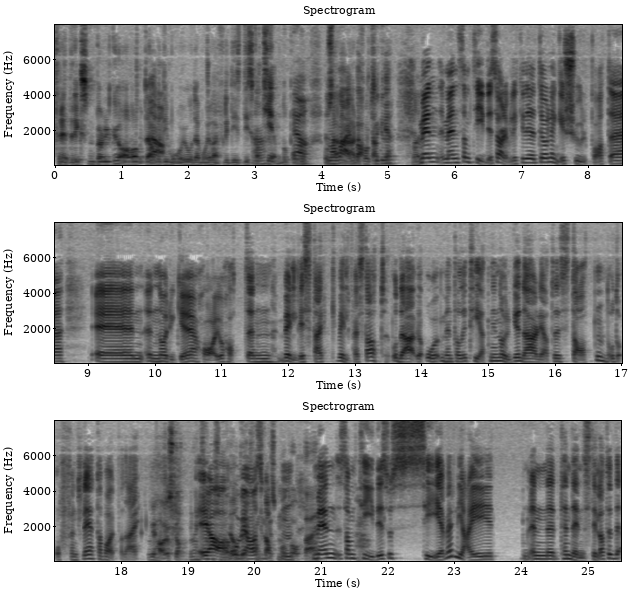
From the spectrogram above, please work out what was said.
Fredriksen-bølge av at ja, men de må jo, det må jo være fordi de, de skal tjene noe på det. Og så er det faktisk ikke det. Men, men samtidig så er det vel ikke det til å legge skjul på at eh, Eh, Norge har jo hatt en veldig sterk velferdsstat. Og, er, og, mentaliteten i Norge det er det at staten og det offentlige tar vare på deg. Og vi har jo skatten. Ja, og vi har skatten. Men samtidig så ser vel jeg en tendens til at det,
